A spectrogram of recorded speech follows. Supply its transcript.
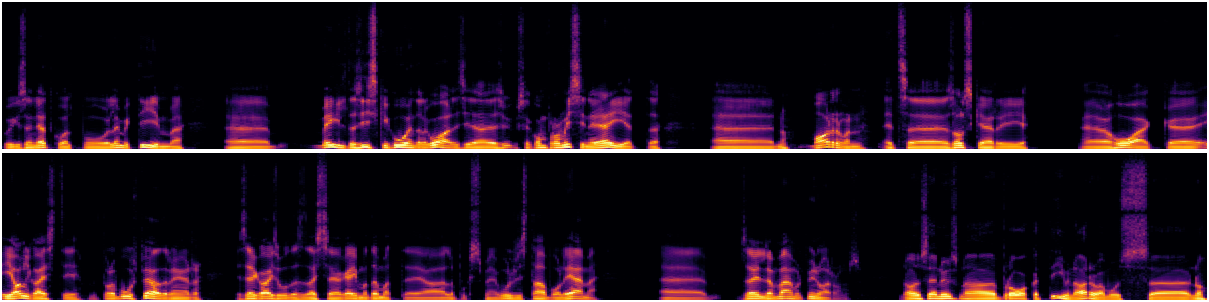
kuigi see on jätkuvalt mu lemmiktiim, meil ta siiski kuuendale kohale siia niisuguse kompromissina jäi, et noh, ma arvan, et see Solskjaeri Äh, hooaeg äh, ei alga hästi, tuleb uus peatreener ja see ka ei suuda seda asja käima tõmmata ja lõpuks me Wolvesist tahapoole jääme. Äh, see on vähemalt minu arvamus. no see on üsna provokatiivne arvamus, noh,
